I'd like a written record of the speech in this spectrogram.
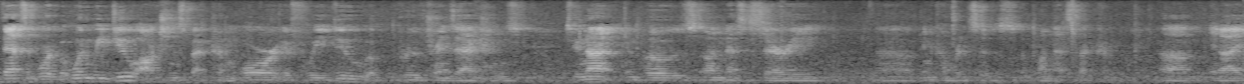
that's important, but when we do auction spectrum, or if we do approve transactions, to not impose unnecessary uh, encumbrances upon that spectrum. Um, and I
